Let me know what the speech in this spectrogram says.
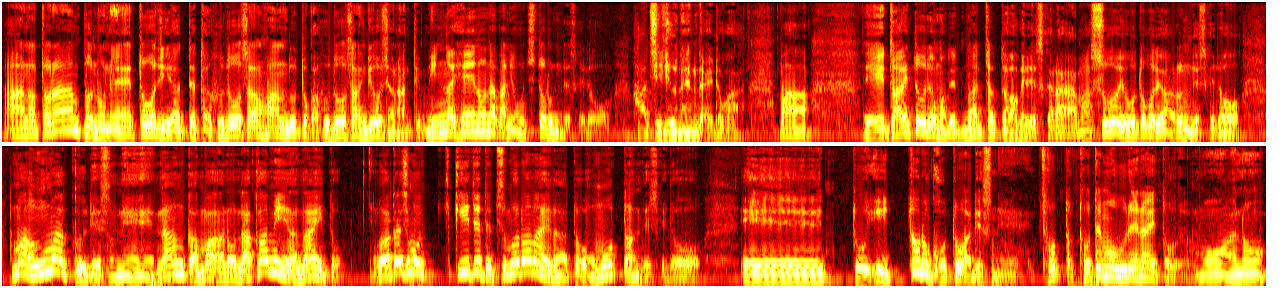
あのトランプのね、当時やってた不動産ファンドとか不動産業者なんてみんな塀の中に落ちとるんですけど、80年代とか。まあ、えー、大統領までなっちゃったわけですから、まあ、すごい男ではあるんですけど、まあ、うまくですね、なんかまあ、あの、中身がないと。私も聞いててつまらないなと思ったんですけど、えー、っと、言っとることはですね、ちょっととても売れないと。もうあの、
